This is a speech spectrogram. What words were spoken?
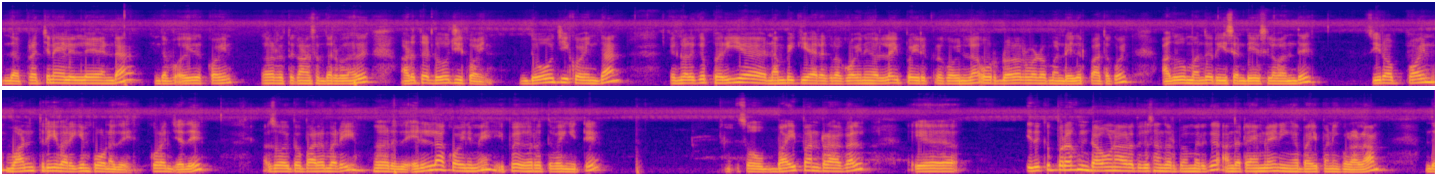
இந்த பிரச்சனைகள் இல்லையேண்டா இந்த காயின் ஏறுறதுக்கான சந்தர்ப்பங்கள் அடுத்த டோஜி காயின் டோஜி காயின் தான் எங்களுக்கு பெரிய நம்பிக்கையாக இருக்கிற கோயின்களில் இப்போ இருக்கிற கோயினில் ஒரு டாலர் வடம் என்று எதிர்பார்த்த கோயின் அதுவும் வந்து ரீசெண்ட் டேஸில் வந்து ஜீரோ பாயிண்ட் ஒன் த்ரீ வரைக்கும் போனது குறைஞ்சது. ஸோ இப்போ பரம்பரை ஏறுது. எல்லா கோயினுமே இப்போ ஏற துவங்கிட்டு ஸோ பை பண்ணுறார்கள் இதுக்கு பிறகும் டவுன் ஆகிறதுக்கு சந்தர்ப்பம் இருக்குது அந்த டைம்லேயே நீங்கள் பை பண்ணிக்கொள்ளலாம். இந்த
